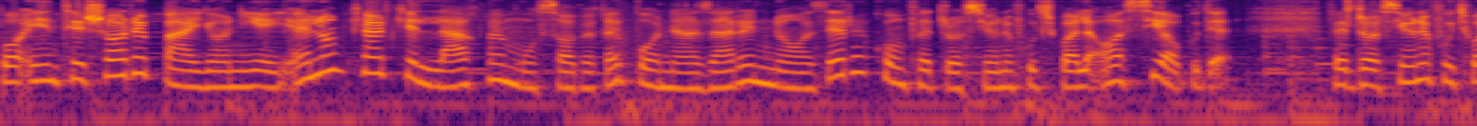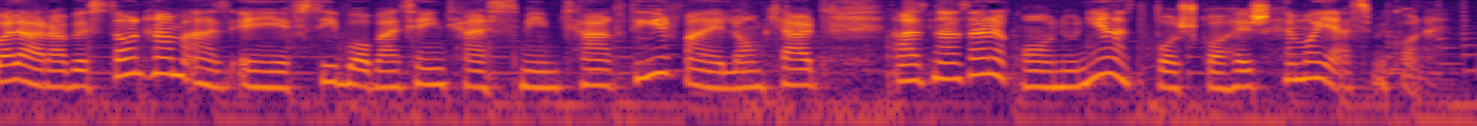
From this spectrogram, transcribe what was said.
با انتشار بیانیه اعلام کرد که لغو مسابقه با نظر ناظر کنفدراسیون فوتبال آسیا بوده. فدراسیون فوتبال عربستان هم از AFC بابت این تصمیم تقدیر و اعلام کرد از نظر قانونی از باشگاهش حمایت می‌کنه.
